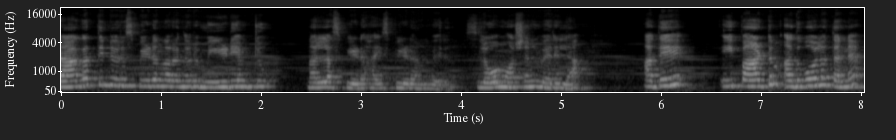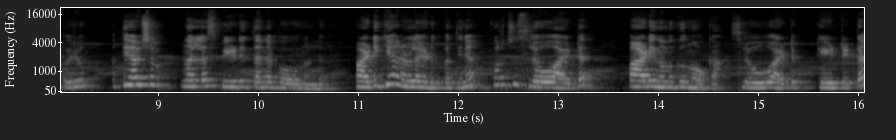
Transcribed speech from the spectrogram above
രാഗത്തിന്റെ ഒരു സ്പീഡ് എന്ന് പറയുന്ന ഒരു മീഡിയം ടു നല്ല സ്പീഡ് ഹൈ സ്പീഡാണ് വരുന്നത്. സ്ലോ മോഷൻ വരില്ല. അതേ ഈ പാട്ടും അതുപോലെ തന്നെ ഒരു അത്യാവശ്യം നല്ല സ്പീഡിൽ തന്നെ പോകുന്നുണ്ട്. പഠിക്കാനുള്ള എളുപ്പത്തിന് കുറച്ച് സ്ലോ ആയിട്ട് പാടി നമുക്ക് നോക്കാം. സ്ലോ ആയിട്ട് കേട്ടിട്ട്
